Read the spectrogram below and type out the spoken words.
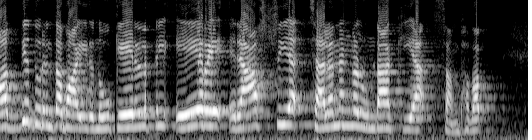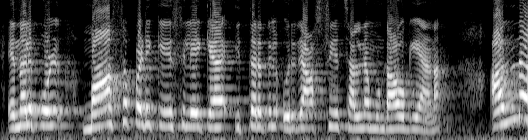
മദ്യ ദുരന്തമായിരുന്നു കേരളത്തിൽ ഏറെ രാഷ്ട്രീയ ചലനങ്ങൾ ഉണ്ടാക്കിയ സംഭവം. എന്നാൽ ഇപ്പോൾ മാസപ്പടി കേസിലേക്ക് ഇത്തരത്തിൽ ഒരു രാഷ്ട്രീയ ചലനം ഉണ്ടാവുകയാണ് അന്ന്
